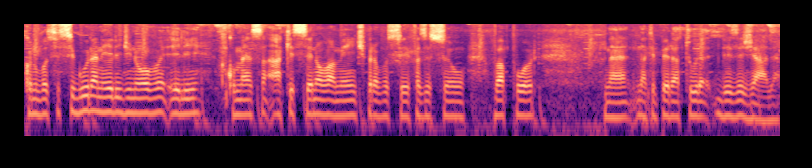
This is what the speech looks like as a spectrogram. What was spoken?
quando você segura nele de novo, ele começa a aquecer novamente para você fazer seu vapor né, na temperatura desejada.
